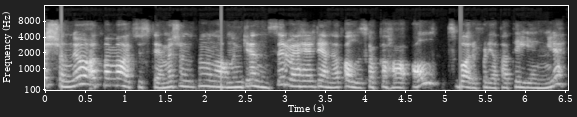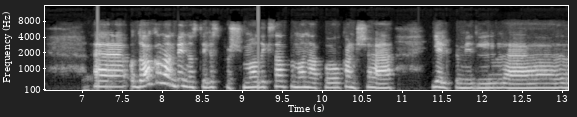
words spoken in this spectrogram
Jeg skjønner jo at man må ha et system, jeg skjønner at man må ha noen grenser. Og jeg er helt enig i at alle skal ikke ha alt bare fordi at det er tilgjengelig. Eh, og da kan man begynne å stille spørsmål ikke sant? når man er på kanskje hjelpemiddel, eh,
